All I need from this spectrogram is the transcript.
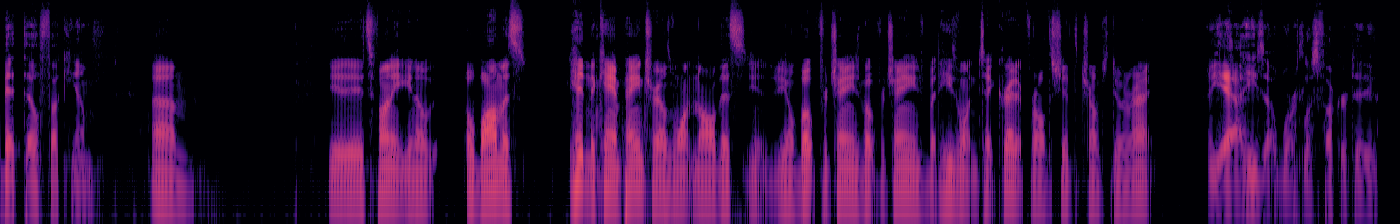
Beto, fuck him. Um, it's funny, you know, Obama's hitting the campaign trails, wanting all this, you know, vote for change, vote for change, but he's wanting to take credit for all the shit that Trump's doing right. Yeah, he's a worthless fucker too.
